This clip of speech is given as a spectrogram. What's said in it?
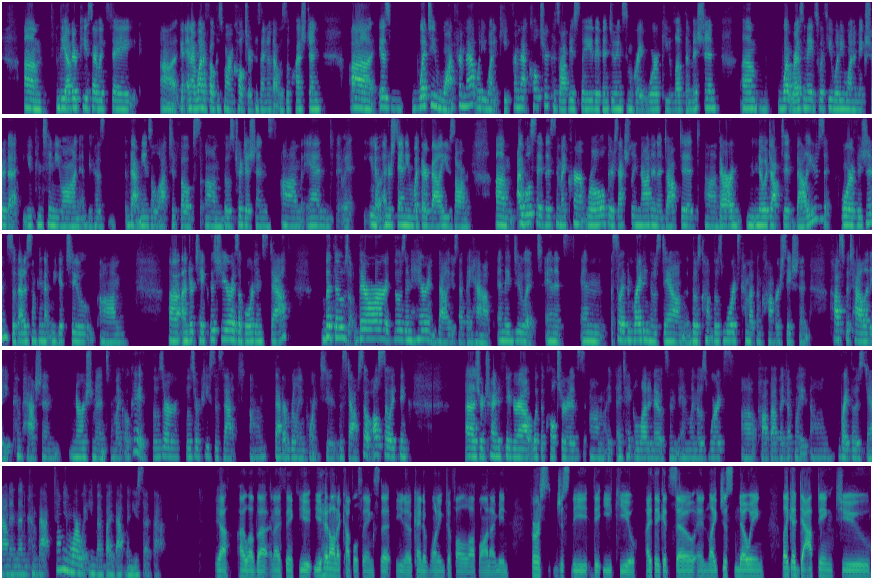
Um, the other piece i would say uh, and I want to focus more on culture because I know that was the question, uh, is what do you want from that? What do you want to keep from that culture? Because obviously they've been doing some great work. You love the mission. Um, what resonates with you? What do you want to make sure that you continue on? And because that means a lot to folks, um, those traditions um, and you know understanding what their values are. Um, I will say this in my current role, there's actually not an adopted, uh, there are no adopted values or a vision. So that is something that we get to um, uh, undertake this year as a board and staff. But those, there are those inherent values that they have and they do it. And it's, and so I've been writing those down. Those, those words come up in conversation hospitality, compassion, nourishment. I'm like, okay, those are those are pieces that um, that are really important to the staff. So also, I think as you're trying to figure out what the culture is, um, I, I, take a lot of notes, and, and when those words uh, pop up, I definitely um, write those down and then come back. Tell me more what you meant by that when you said that. Yeah, I love that, and I think you you hit on a couple things that you know, kind of wanting to follow up on. I mean, first just the the EQ. I think it's so and like just knowing like adapting to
